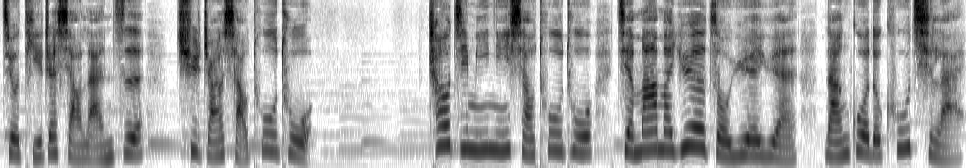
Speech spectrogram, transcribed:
就提着小篮子去找小兔兔。超级迷你小兔兔见妈妈越走越远，难过的哭起来。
